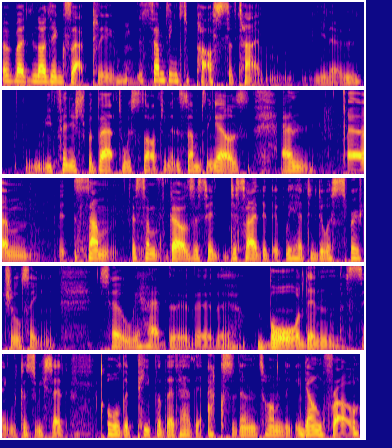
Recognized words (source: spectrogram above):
but not exactly. Something to pass the time, you know. We finished with that. We're starting on something else, and um, some some girls said decided that we had to do a spiritual thing. So we had the, the, the board and the thing because we said all the people that had the accident on the Jungfrau,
